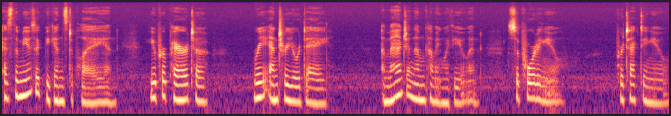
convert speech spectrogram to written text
as the music begins to play and you prepare to re enter your day, imagine them coming with you and supporting you, protecting you,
